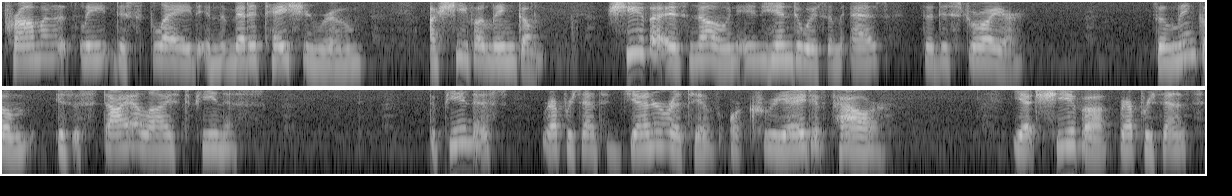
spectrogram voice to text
prominently displayed in the meditation room a Shiva lingam Shiva is known in Hinduism as the destroyer. The lingam is a stylized penis. The penis represents generative or creative power, yet Shiva represents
